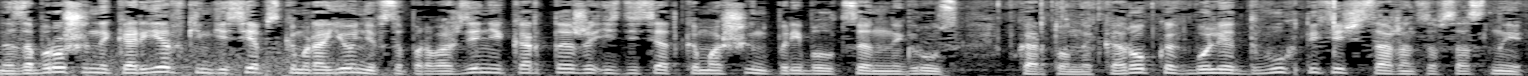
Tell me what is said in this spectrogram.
На заброшенный карьер в Кингисеппском районе в сопровождении кортежа из десятка машин прибыл ценный груз. В картонных коробках более двух тысяч саженцев сосны,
